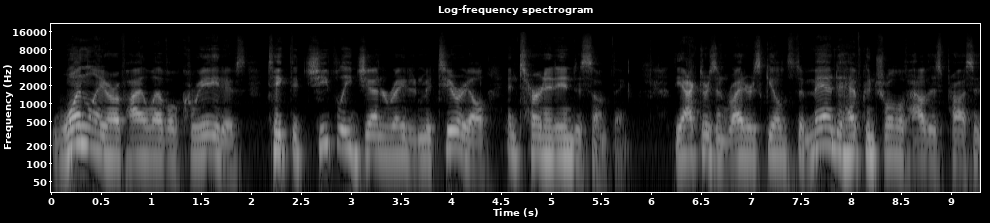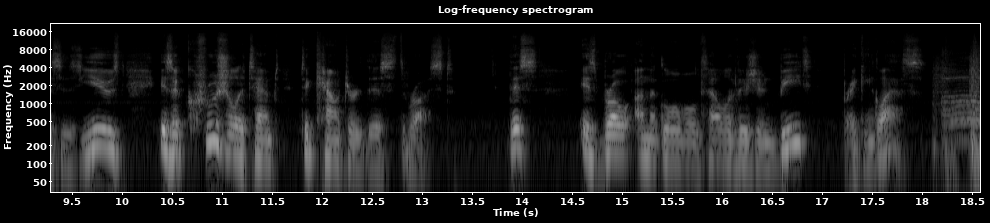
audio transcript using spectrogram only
one layer of high level creatives take the cheaply generated material and turn it into something the Actors and Writers Guild's demand to have control of how this process is used is a crucial attempt to counter this thrust. This is Broe on the Global Television Beat, Breaking Glass. Oh,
